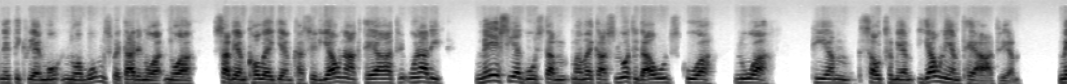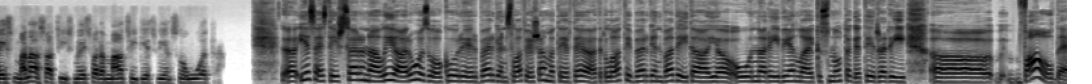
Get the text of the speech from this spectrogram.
ne tikai no mums, bet arī no, no saviem kolēģiem, kas ir jaunāki teātri. Un arī mēs iegūstam, man liekas, ļoti daudz ko no tiem saucamiem jauniem teātriem mēs, manās acīs, mēs varam mācīties viens no otra. Iesaistīšu sarunā Lijā Rozolu, kur ir Bergenas Latviešu amatieru teātra Latvija Bergena vadītāja un arī vienlaikus, nu tagad ir arī uh, valdē,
